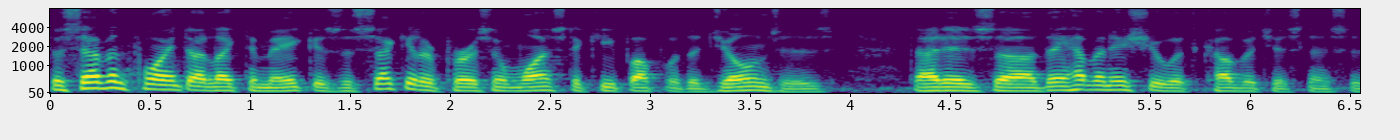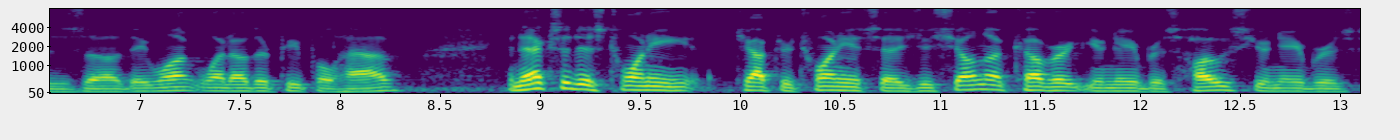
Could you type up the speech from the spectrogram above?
The seventh point I'd like to make is the secular person wants to keep up with the Joneses. That is, uh, they have an issue with covetousness. Is uh, they want what other people have. In Exodus 20, chapter 20, it says, "You shall not covet your neighbor's house, your neighbor's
